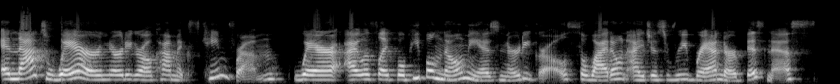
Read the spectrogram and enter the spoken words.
And that's where Nerdy Girl Comics came from, where I was like, well, people know me as Nerdy Girl. So why don't I just rebrand our business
